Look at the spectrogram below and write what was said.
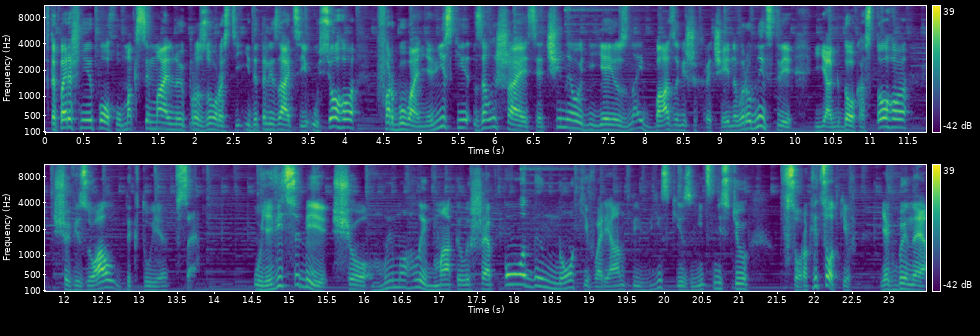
В теперішню епоху максимальної прозорості і деталізації усього фарбування віскі залишається чи не однією з найбазовіших речей на виробництві, як доказ того, що візуал диктує все. Уявіть собі, що ми могли б мати лише поодинокі варіанти віскі з міцністю в 40%, якби не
